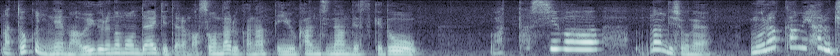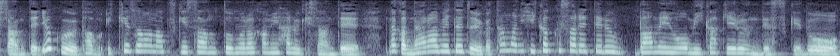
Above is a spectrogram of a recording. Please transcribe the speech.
まあ、特にね、まあ、ウイグルの問題って言ったらまあそうなるかなっていう感じなんですけど私は何でしょうね村上春樹さんってよく多分池澤夏樹さんと村上春樹さんってなんか並べてというかたまに比較されてる場面を見かけるんですけど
